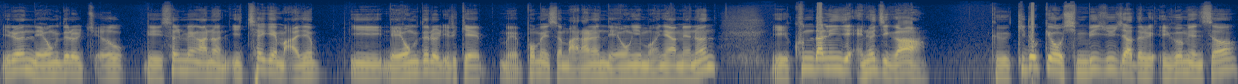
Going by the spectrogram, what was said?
이런 내용들을 쭉 설명하는 이 책의 이 내용들을 이렇게 보면서 말하는 내용이 뭐냐면은 이 쿤달리니 에너지가 그 기독교 신비주의자들을 읽으면서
